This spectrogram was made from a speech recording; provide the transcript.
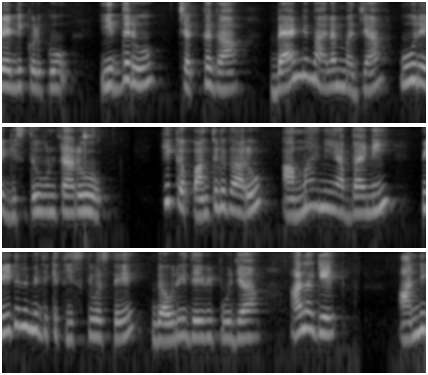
పెళ్ళి కొడుకు ఇద్దరు చక్కగా బ్యాండ్ మాలం మధ్య ఊరేగిస్తూ ఉంటారు. ఇక పంతులు గారు అమ్మాయిని అబ్బాయిని పీటల మీదకి తీసుకువస్తే గౌరీదేవి పూజ అలాగే అన్ని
